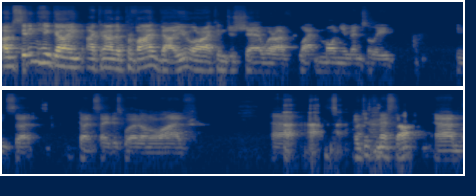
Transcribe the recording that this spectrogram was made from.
I'm sitting here going, I can either provide value or I can just share where I've like monumentally insert. Don't say this word on a live. Uh, I've just messed up. Um,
